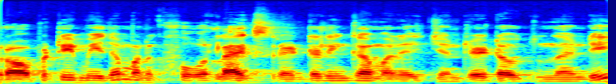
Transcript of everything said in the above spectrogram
ప్రాపర్టీ మీద మనకు ఫోర్ ల్యాక్స్ రెంటల్ ఇన్కమ్ అనేది జనరేట్ అవుతుందండి.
